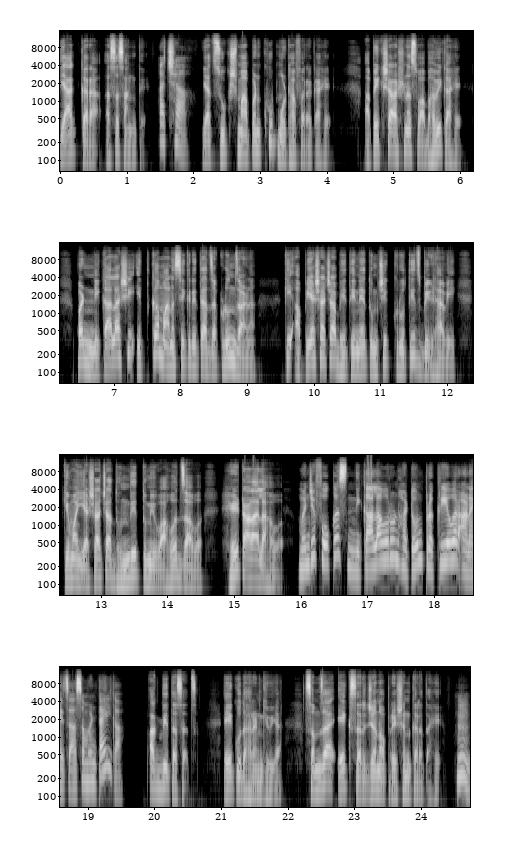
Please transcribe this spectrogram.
त्याग करा असं सांगते. अच्छा. यात सूक्ष्म आपण खूप मोठा फरक आहे. अपेक्षा असणं स्वाभाविक आहे पण निकालाशी इतकं मानसिकरित्या जकडून जाणं की अपयशाच्या भीतीने तुमची कृतीच बिघडावी किंवा यशाच्या धुंदीत तुम्ही वाहोत जावं हे टाळायला हवं. म्हणजे फोकस निकालावरून हटवून प्रक्रियेवर आणायचा असं म्हणता येईल का? अगदी तसंच. एक उदाहरण घेऊया. समजा एक सर्जन ऑपरेशन करत आहे. हं,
